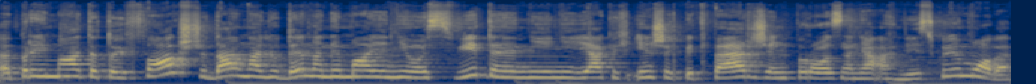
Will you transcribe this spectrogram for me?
е, приймати той факт, що дана людина не має ні освіти, ні ніяких інших підтверджень про знання англійської мови.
